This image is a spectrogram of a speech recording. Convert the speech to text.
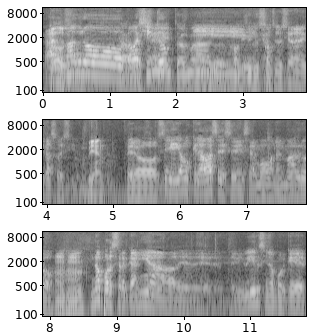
Todos. Almagro, Caballito, Caballito, Almagro, y Constitución. en el caso de Ciro. Bien. Pero sí, digamos que la base se, se armó en Almagro, no por cercanía de, de- de vivir, sino porque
